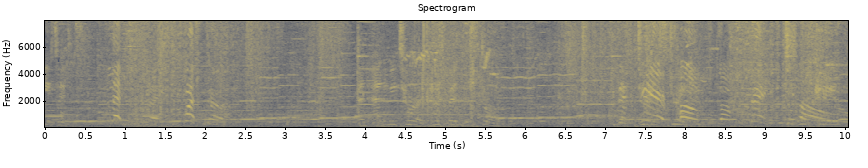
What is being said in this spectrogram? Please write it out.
defeated. Let's play! An enemy turret has been destroyed. Victory Here comes the big Double! KO.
